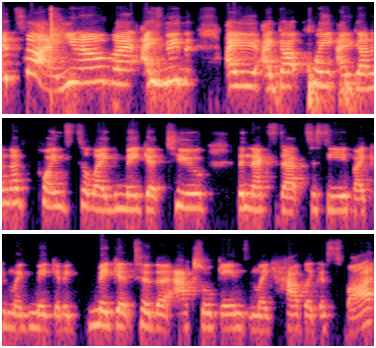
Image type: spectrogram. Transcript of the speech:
it's fine, you know. But I made I I got point I got enough points to like make it to the next step to see if I can like make it make it to the actual games and like have like a spot.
